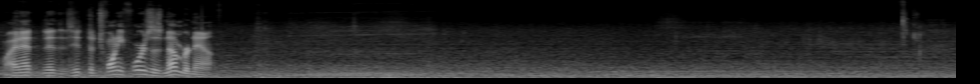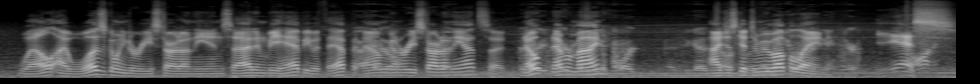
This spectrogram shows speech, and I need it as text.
Why not? The 24 is his number now. Well, I was going to restart on the inside and be happy with that, but now I'm going to restart on the outside. Nope, never mind. I just get to move up a lane. Yes!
